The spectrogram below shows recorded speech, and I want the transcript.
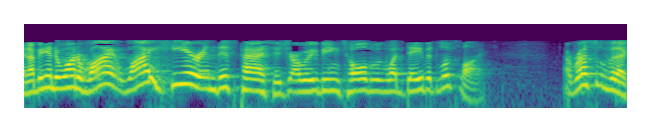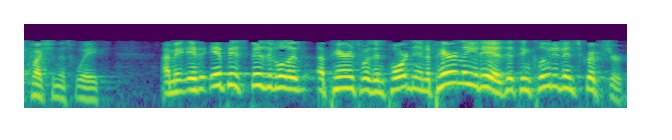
And I begin to wonder why, why here in this passage are we being told what David looked like? I wrestled with that question this week. I mean, if, if his physical appearance was important, and apparently it is, it's included in Scripture.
